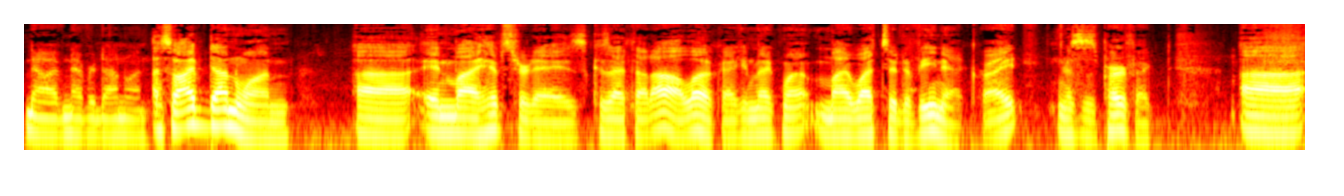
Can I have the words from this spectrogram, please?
No, I've never done one. So I've done one uh, in my hipster days because I thought, oh, look, I can make my, my wetsuit a V-neck, right? This is perfect. Uh,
